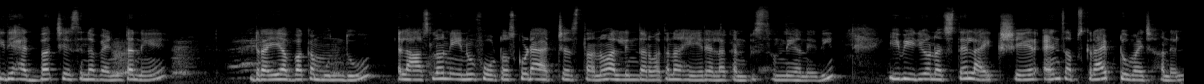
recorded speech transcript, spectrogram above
ఇది హెడ్ బాత్ చేసిన వెంటనే డ్రై అవ్వక ముందు లాస్ట్‌లో నేను ఫొటోస్ కూడా యాడ్ చేస్తాను. అల్లిన తర్వాత నా హెయిర్ ఎలా కనిపిస్తుంది అనేది. ఈ వీడియో నచ్చితే like, share and subscribe to my channel.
